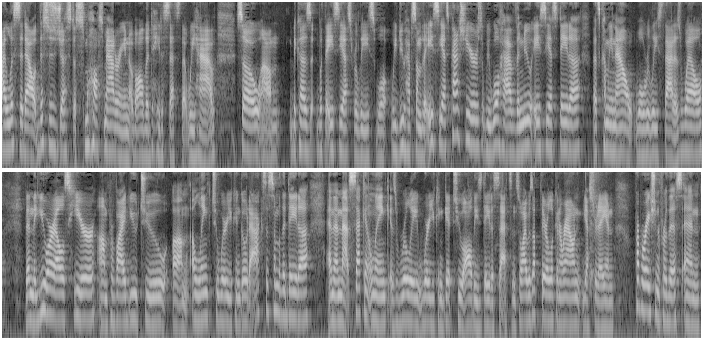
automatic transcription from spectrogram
I listed out, this is just a small smattering of all the data sets that we have. So, um, because with the ACS release, we'll, we do have some of the ACS past years. We will have the new ACS data that's coming out. We'll release that as well. Then the URLs here um, provide you to um, a link to where you can go to access some of the data. And then that second link is really where you can get to all these data sets. And so I was up there looking around yesterday and preparation for this, and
